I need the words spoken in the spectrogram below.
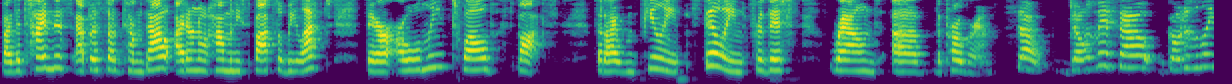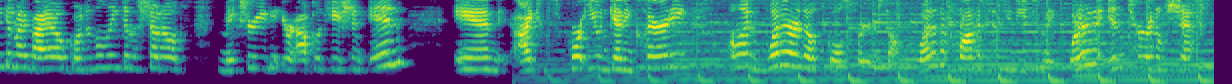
By the time this episode comes out, I don't know how many spots will be left. There are only 12 spots that I'm feeling filling for this round of the program. So don't miss out. Go to the link in my bio, go to the link in the show notes. Make sure you get your application in and I can support you in getting clarity on what are those goals for yourself? What are the promises you need to make? What are the internal shifts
